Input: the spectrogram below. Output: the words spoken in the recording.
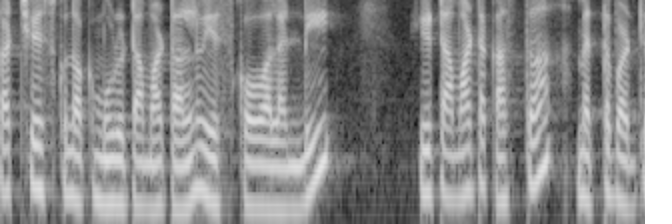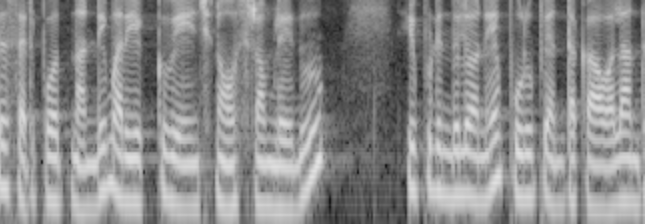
కట్ చేసుకున్న ఒక మూడు టమాటాలను వేసుకోవాలండి. ఈ టమాటా కాస్త మెత్తబడితే సరిపోతుందండి. మరి ఎక్కువ వేయించిన అవసరం లేదు. ఇప్పుడు ఇందులోనే పులుపు ఎంత కావాలో అంత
